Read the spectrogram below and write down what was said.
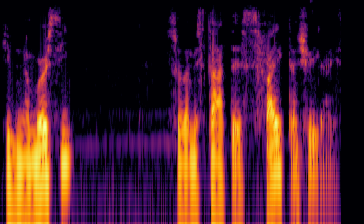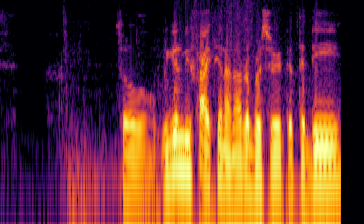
Give me no mercy. So let me start this fight and show you guys. So we're gonna be fighting another berserker today.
